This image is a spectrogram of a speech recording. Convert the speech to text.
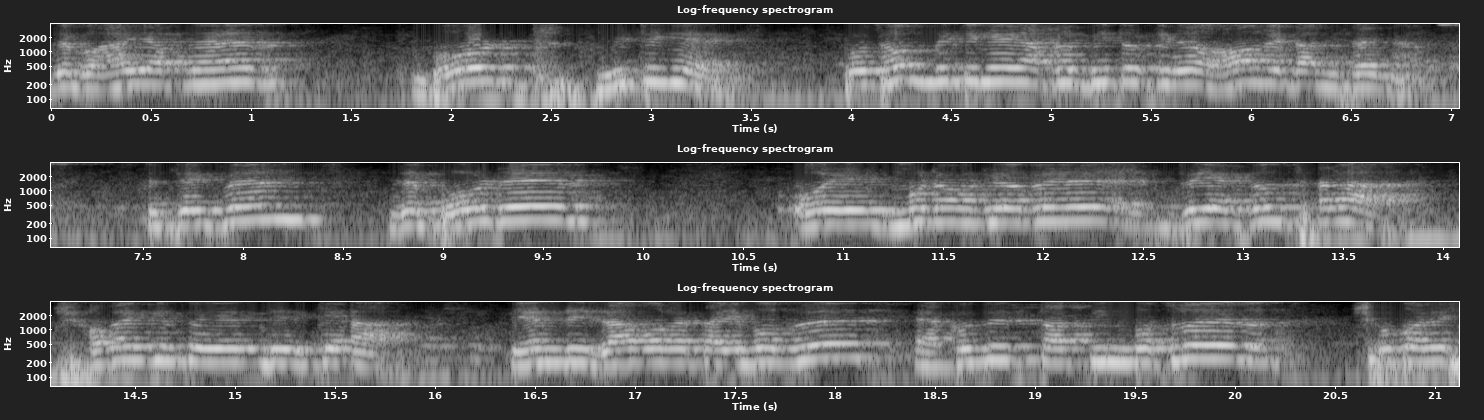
যে, ভাই, আপনার বোর্ড মিটিংয়ে প্রথম মিটিংয়ে আপনার বিতর্কিত হন, এটা আমি চাই না। দেখবেন যে বোর্ডের ওই মোটামুটি ভাবে দুই একজন ছাড়া সবাই কিন্তু এমডির কেনা। এমডি যা বলে তাই বলবে। এখন তার তিন বছরের সুপারিশ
